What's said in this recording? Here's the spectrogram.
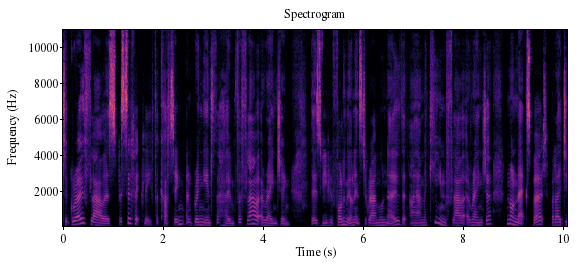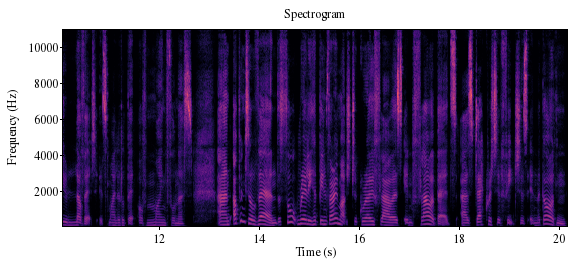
to grow flowers specifically for cutting and bringing into the home for flower arranging. Those of you who follow me on Instagram will know that I am a keen flower arranger, not an expert, but I do love it. It's my little bit of mindfulness. And up until then, the thought really had been very much to grow flowers in flower beds as decorative features in the garden.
